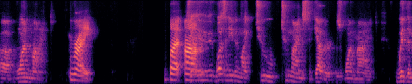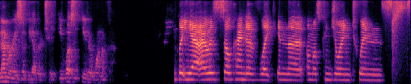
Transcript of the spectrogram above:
uh one mind. right but So um it, it wasn't even like two two minds together. It was one mind with the memories of the other two. He wasn't either one of them. But yeah i was still kind of like in the almost conjoined twins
